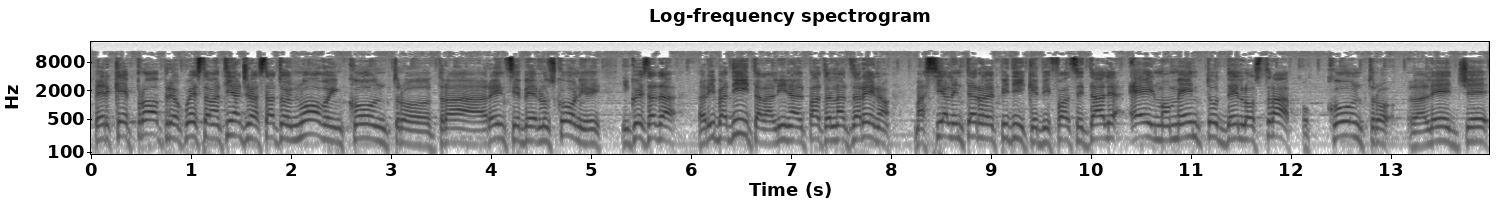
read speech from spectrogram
perché proprio questa mattina c'era stato il nuovo incontro tra Renzi e Berlusconi in cui è stata ribadita la linea del patto del Nazareno, ma sia all'interno del PD che di Forza Italia è il momento dello strappo contro la legge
